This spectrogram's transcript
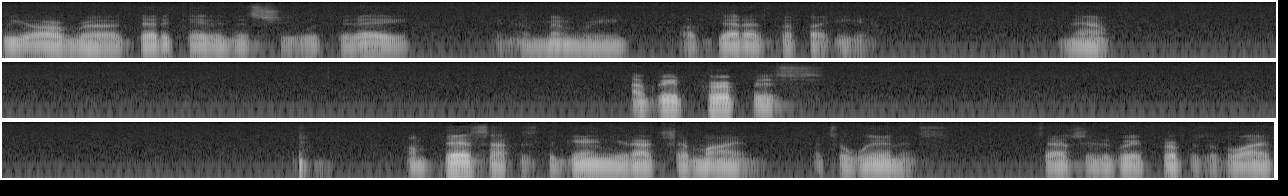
we are uh, dedicating this shiur today in her memory of Geras Bapahia. Now, our great purpose on Pesach is to gain Yirat Shamayim. That's awareness. It's actually the great purpose of life.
